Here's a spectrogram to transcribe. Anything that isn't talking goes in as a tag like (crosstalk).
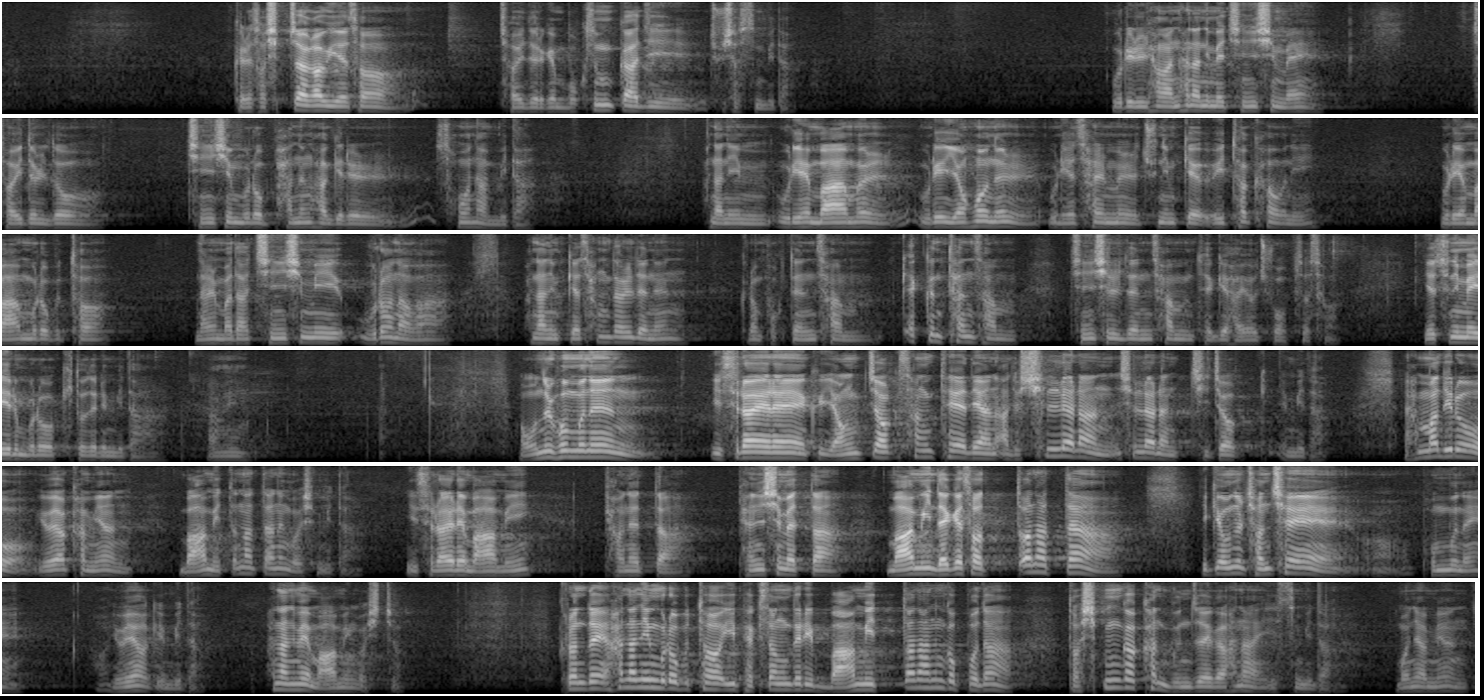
그래서 십자가 위에서 저희들에게 목숨까지 주셨습니다. 우리를 향한 하나님의 진심에 저희들도 진심으로 반응하기를 소원합니다. 하나님, 우리의 마음을, 우리의 영혼을, 우리의 삶을 주님께 의탁하오니 우리의 마음으로부터 날마다 진심이 우러나와 하나님께 상달되는 그런 복된 삶, 깨끗한 삶, 진실된 삶 되게 하여 주옵소서. 예수님의 이름으로 기도드립니다. 아멘. 오늘 본문은 이스라엘의 그 영적 상태에 대한 아주 신랄한 신랄한 지적입니다. 한마디로 요약하면 마음이 떠났다는 것입니다. 이스라엘의 마음이 변했다, 변심했다, 마음이 내게서 떠났다. 이게 오늘 전체 어, 본문의 요약입니다. 하나님의 마음인 것이죠. 그런데 하나님으로부터 이 백성들이 마음이 떠나는 것보다 더 심각한 문제가 하나 있습니다. 뭐냐면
